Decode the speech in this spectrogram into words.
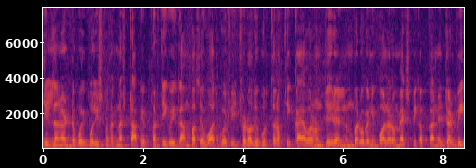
જિલ્લાના ડભોઈ પોલીસ મથકના સ્ટાફે ફરતી કોઈ ગામ પાસે વોચ ગોઠવી છોટાઉદેપુર તરફથી કાયાવરણ જઈ રહેલ નંબર વગરની બોલેરો મેક્સ પિકઅપ કારને ઝડપી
